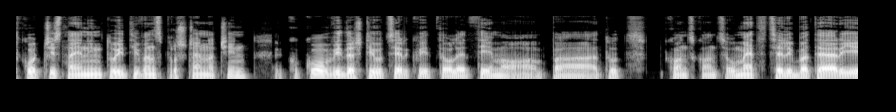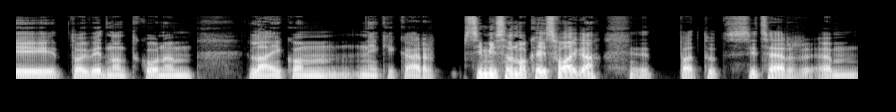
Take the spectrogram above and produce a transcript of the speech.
tako čist na en intuitiven, sproščen način. Kako vidiš ti v crkvi tole temo, pa tudi konc koncev med celibateriji, to je vedno tako nam laikom nekaj, kar si mislimo kaj svojega, pa tudi sicer. Um,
